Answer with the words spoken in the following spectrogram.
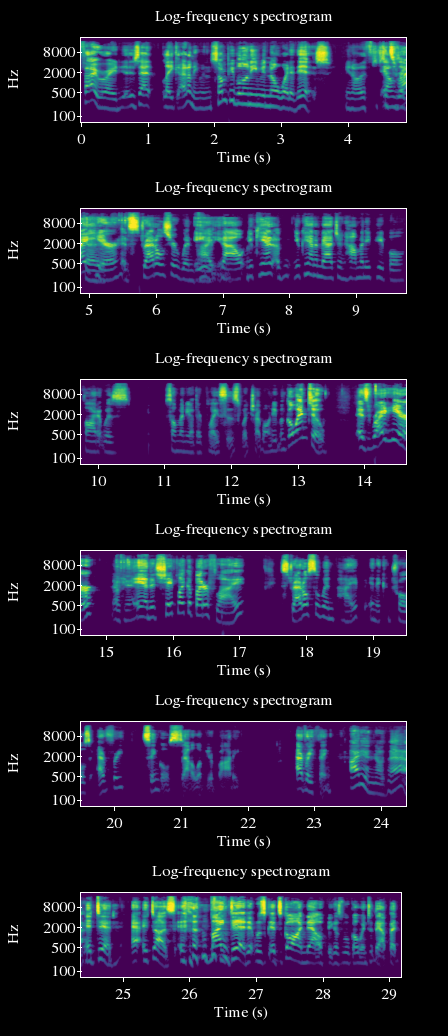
thyroid, is that like, I don't even, some people don't even know what it is. You know, it it's right like here. It straddles your windpipe. Now you can't you can't imagine how many people thought it was so many other places, which I won't even go into. It's right here. Okay. And it's shaped like a butterfly, straddles the windpipe, and it controls every single cell of your body. Everything. I didn't know that. It did. It does. Mine did. It was it's gone now because we'll go into that, but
